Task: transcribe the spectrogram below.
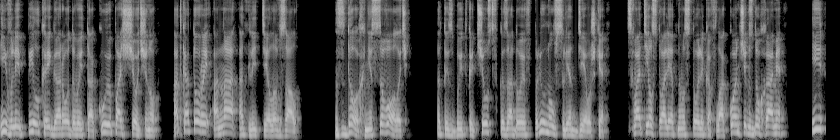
и влепил Кайгородовой такую пощечину, от которой она отлетела в зал. «Сдохни, сволочь!» От избытка чувств Казадоев плюнул вслед девушке, схватил с туалетного столика флакончик с духами и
